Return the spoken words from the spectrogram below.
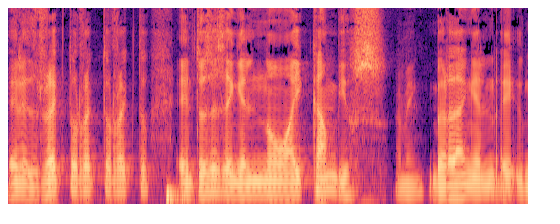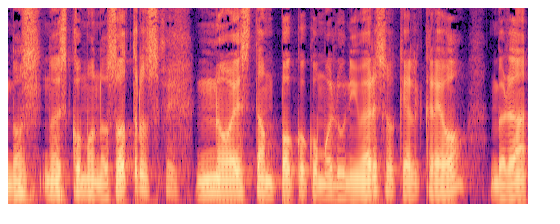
él es recto, recto, recto. Entonces en él no hay cambios. Amén. ¿Verdad? En él eh, no, es- no es como nosotros, Sí. no es tampoco como el universo que él creó, ¿verdad?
